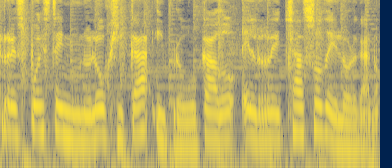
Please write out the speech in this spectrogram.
respuesta inmunológica y provocado el rechazo del órgano.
